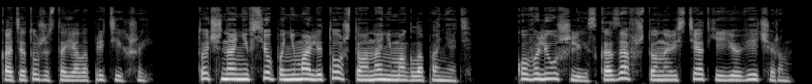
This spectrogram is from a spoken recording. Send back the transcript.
Катя тоже стояла притихшей. Точно они все понимали то, что она не могла понять. Ковали ушли, сказав, что навестят ее вечером.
